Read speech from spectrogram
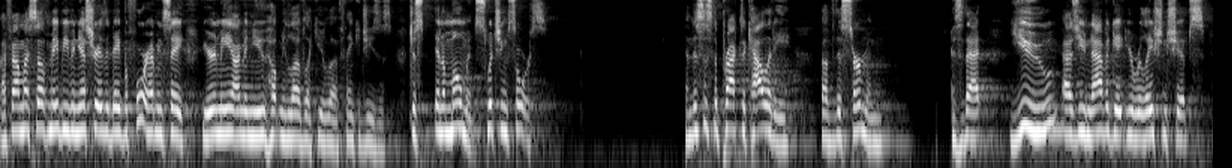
I found myself maybe even yesterday or the day before having to say, You're in me, I'm in you, help me love like you love. Thank you, Jesus. Just in a moment, switching source. And this is the practicality of this sermon is that you, as you navigate your relationships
